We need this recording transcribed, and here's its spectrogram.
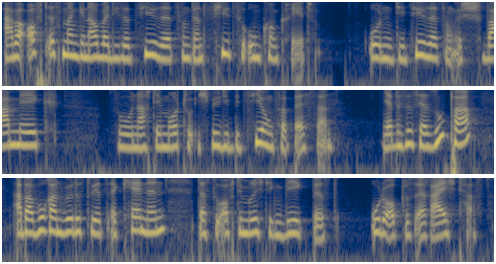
Aber oft ist man genau bei dieser Zielsetzung dann viel zu unkonkret. Und die Zielsetzung ist schwammig, so nach dem Motto, ich will die Beziehung verbessern. Ja, das ist ja super, aber woran würdest du jetzt erkennen, dass du auf dem richtigen Weg bist oder ob du es erreicht hast?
